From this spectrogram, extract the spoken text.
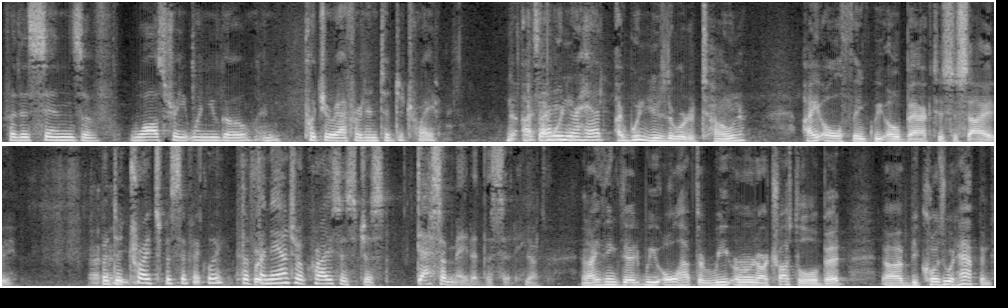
for the sins of Wall Street when you go and put your effort into Detroit? No, Is that in wouldn't- your head? I wouldn't use the word atone. I all think we owe back to society. But Detroit specifically? The financial crisis just decimated the city. Yes. And I think that we all have to re earn our trust a little bit uh, because of what happened.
